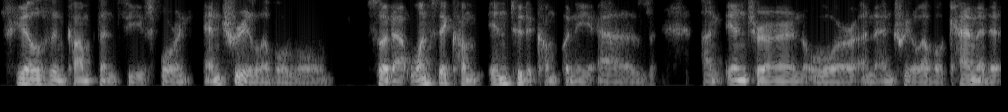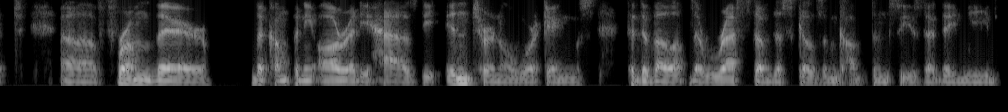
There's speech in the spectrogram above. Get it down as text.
skills and competencies for an entry level role so that once they come into the company as an intern or an entry level candidate, uh, from there, the company already has the internal workings to develop the rest of the skills and competencies that they need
